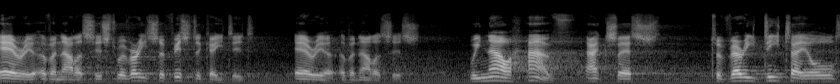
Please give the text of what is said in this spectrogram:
area of analysis to a very sophisticated area of analysis. We now have access to very detailed,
